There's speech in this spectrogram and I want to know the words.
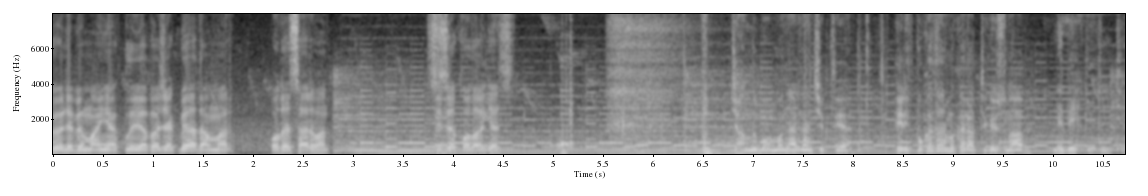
Böyle bir manyaklığı yapacak bir adam var. O da Servan. Size kolay gelsin. Canlı bomba nereden çıktı ya? Herif bu kadar mı kararttı gözünü abi? Ne bekliyordun ki?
